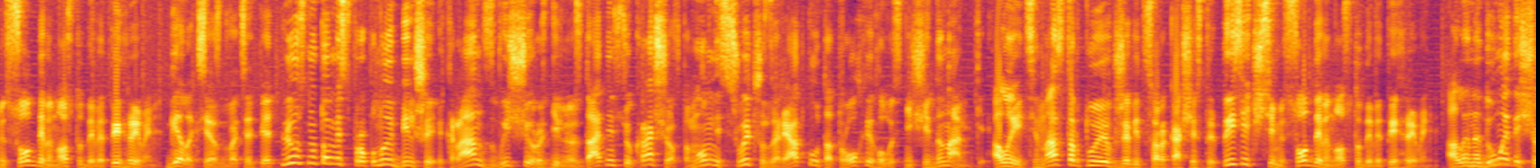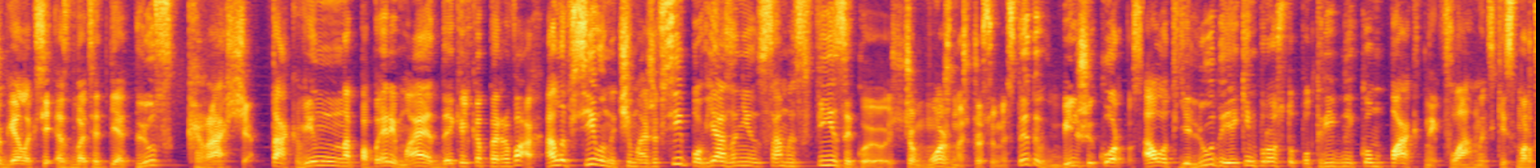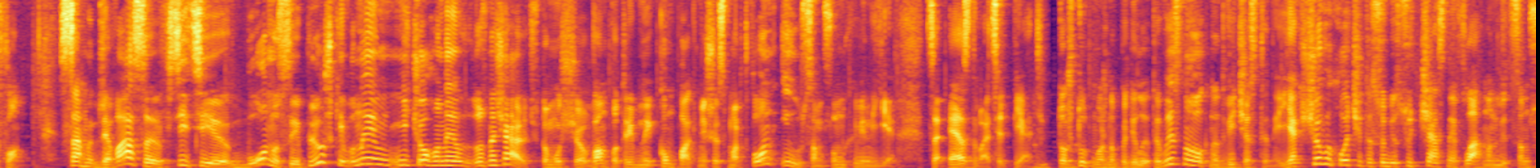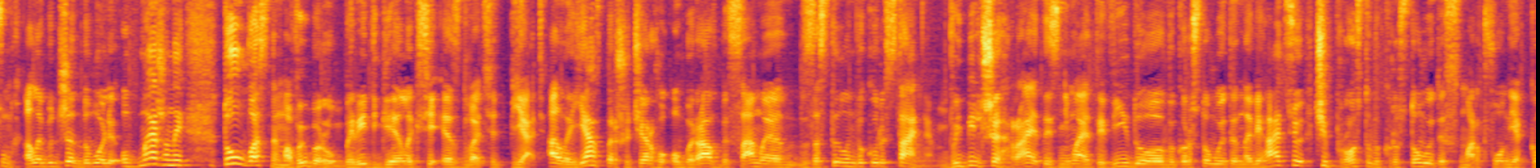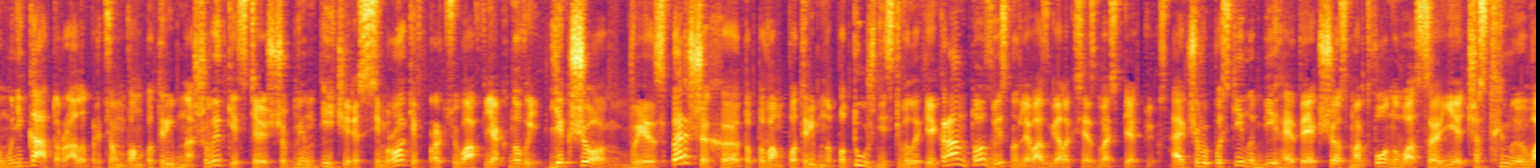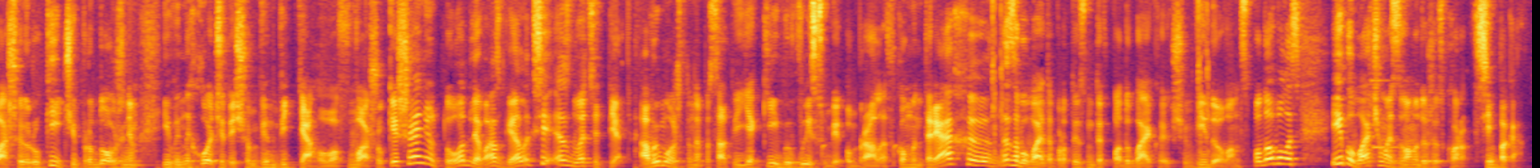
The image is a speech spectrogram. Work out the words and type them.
799 гривень. Galaxy S25 Plus натомість пропонує більший екран з вищою роздільною здатністю, кращу автономність, швидшу зарядку та трохи голосніші динаміки. Але і ціна стартує вже від 46 790 99 гривень. Але не думайте, що Galaxy S25 Plus краще. Так, він на папері має декілька переваг, але всі вони, чи майже всі, пов'язані саме з фізикою, що можна щось умістити в більший корпус. А от є люди, яким просто потрібний компактний флагманський смартфон. Саме для вас е, всі ці бонуси і плюшки вони нічого не означають, тому що вам потрібний компактніший смартфон, і у Samsung він є. Це S25. Тож тут можна поділити висновок на дві частини. Якщо ви хочете собі сучасний флагман від Samsung, але бюджет доволі обмежений, то у вас нема вибору, беріть Galaxy S25. Але я в першу чергу обирав би саме за стилем використання. Ви більше граєте, знімаєте відео, використовуєте навігацію чи просто використовуєте смартфон як комунікатор, але при цьому вам потрібна швидкість, щоб він і через 7 років працював як новий. Якщо ви з перших, тобто вам потрібна потужність, великий екран, то звісно для вас Galaxy S25 А якщо ви постійно бігаєте, якщо смартфон у вас є частиною вашої руки чи продовженням, і ви не хочете, щоб він відтягував вашу кишеню, то для вас Galaxy S25. А ви можете написати, який би ви собі обрали в коментарях. Не забувайте протиснути вподобайку, якщо відео вам сподобалось. І побачимось з вами дуже скоро. Всім пока.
